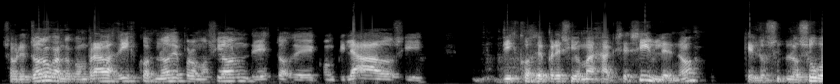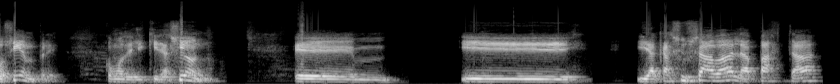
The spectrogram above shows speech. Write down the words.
sobre todo cuando comprabas discos no de promoción, de estos de compilados y discos de precio más accesible, ¿no? Que los, los hubo siempre, como de liquidación. Eh, y, y acá se usaba la pasta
